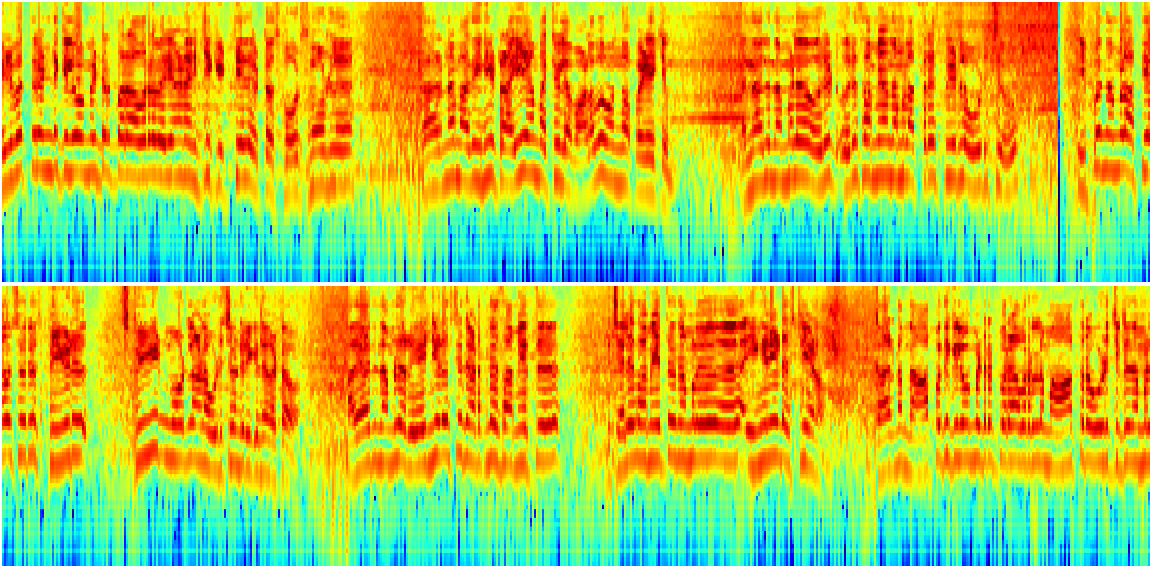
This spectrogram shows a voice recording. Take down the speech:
എഴുപത്തിരണ്ട് കിലോമീറ്റർ പെർ അവർ വരെയാണ് എനിക്ക് കിട്ടിയത് കേട്ടോ സ്പോർട്സ് മോഡിൽ കാരണം അത് ഇനി ട്രൈ ചെയ്യാൻ പറ്റില്ല വളവ് വന്നു അപ്പോഴേക്കും. എന്നാലും നമ്മൾ ഒരു ഒരു സമയം നമ്മൾ അത്രയും സ്പീഡിൽ ഓടിച്ചു. ഇപ്പം നമ്മൾ അത്യാവശ്യം ഒരു സ്പീഡ് സ്പീഡ് മോഡിലാണ് ഓടിച്ചുകൊണ്ടിരിക്കുന്നത് കേട്ടോ. അതായത് നമ്മൾ റേഞ്ച് ടെസ്റ്റ് നടത്തുന്ന സമയത്ത് ചില സമയത്ത് നമ്മൾ ഇങ്ങനെ ടെസ്റ്റ് ചെയ്യണം. കാരണം നാൽപ്പത് കിലോമീറ്റർ പെർ അവറിൽ മാത്രം ഓടിച്ചിട്ട് നമ്മൾ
